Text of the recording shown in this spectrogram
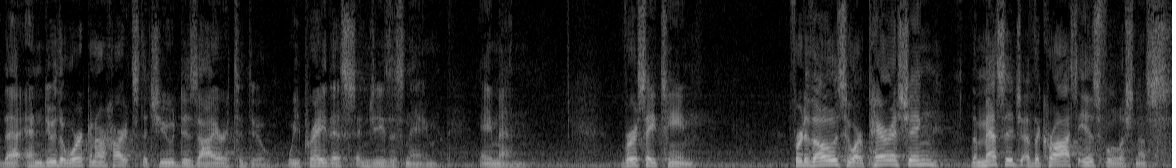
that, and do the work in our hearts that you desire to do. We pray this in Jesus' name. Amen. Verse 18 For to those who are perishing, the message of the cross is foolishness.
